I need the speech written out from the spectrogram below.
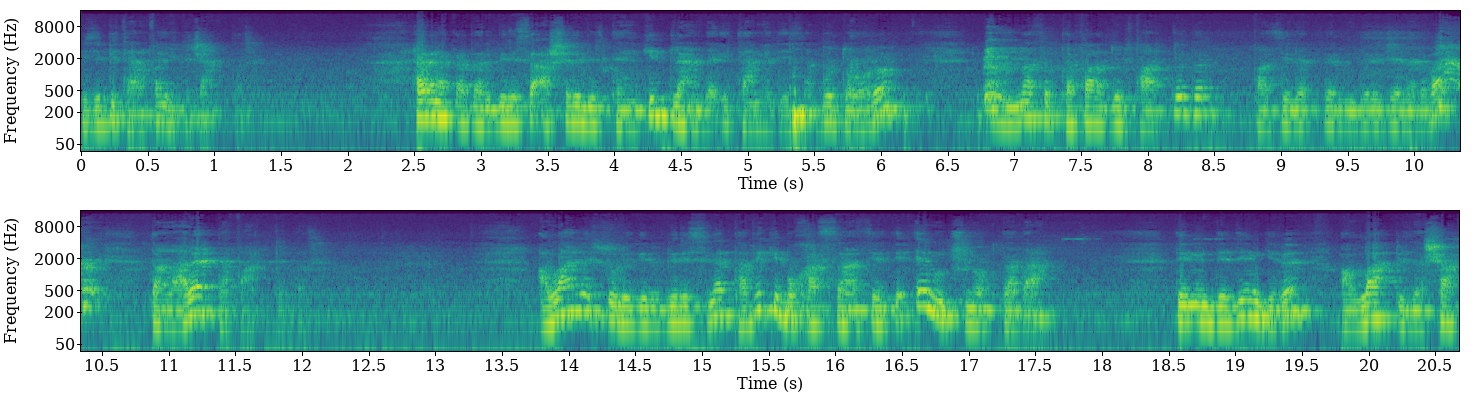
bizi bir tarafa yıkacaktır. Her ne kadar birisi aşırı bir tenkitle de itham edilse bu doğru. Nasıl tefadül farklıdır, faziletlerin dereceleri var, dalalet de farklıdır. Allah Resulü gibi birisine tabii ki bu hassasiyeti en uç noktada demin dediğim gibi Allah bize şah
